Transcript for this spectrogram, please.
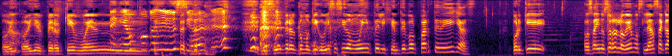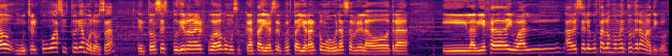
Oye, No. oye, pero qué buen... Tenía un poco de ilusión. Sí, pero como que hubiese sido muy inteligente por parte de ellas. Porque, o sea, y nosotros lo vemos, le han sacado mucho el jugo a su historia amorosa. Entonces pudieron haber jugado como sus cartas y haberse puesto a llorar como una sobre la otra. Y la vieja igual a veces le gustan los momentos dramáticos.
